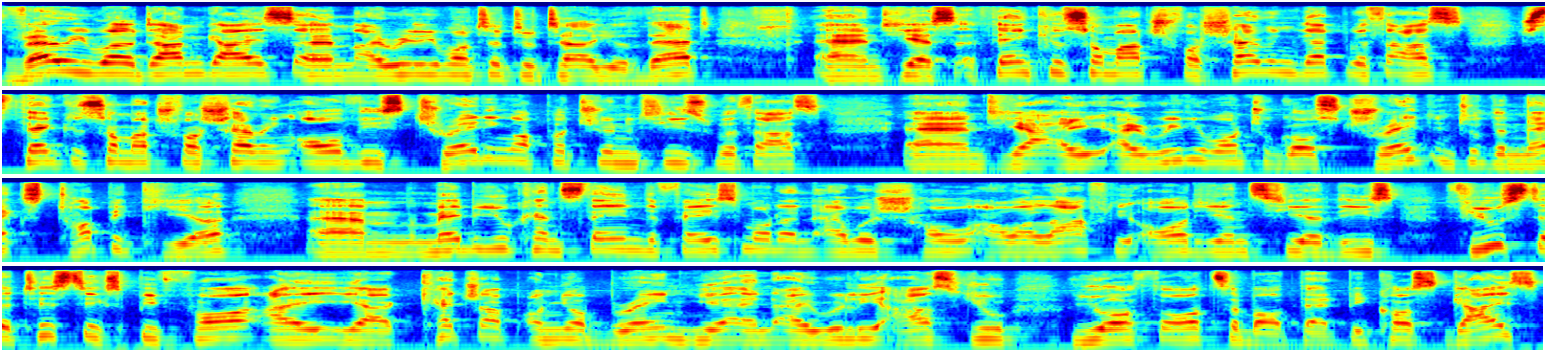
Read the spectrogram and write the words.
Very well done, guys. Um, I really wanted to tell you that. And yes, thank you so much for sharing that with us. Thank you so much for sharing all these trading opportunities with us. And yeah, I, I really want to go straight into the next topic here. Um, maybe you can stay in the face mode and I will show our lovely audience here these few statistics before I yeah, catch up on your brain here. And I really ask you your thoughts about that because, guys,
